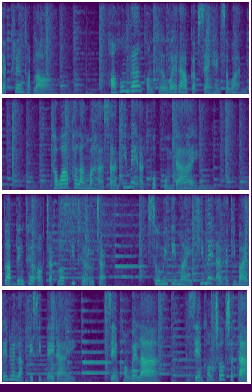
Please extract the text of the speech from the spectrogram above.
จากเครื่องทดลอง ห่อหุ้มร่างของเธอไว้ราวกับแสงแห่งสวรรค์ ทว่าพลังมหาศาลที่ไม่อาจควบคุมได้ กลับดึงเธอออกจากโลกที่เธอรู้จัก สู่มิติใหม่ที่ไม่อาจอธิบายได้ด้วยหลักฟิสิกส์ใด ๆ เสียงของเวลา เสียงของโชคชะตา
